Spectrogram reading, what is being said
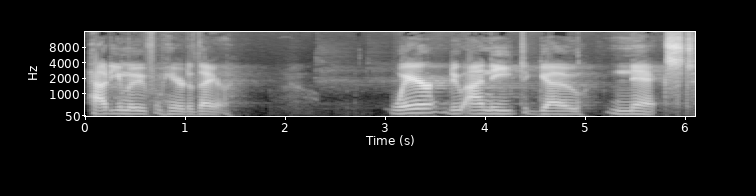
how do you move from here to there? Where do I need to go next?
